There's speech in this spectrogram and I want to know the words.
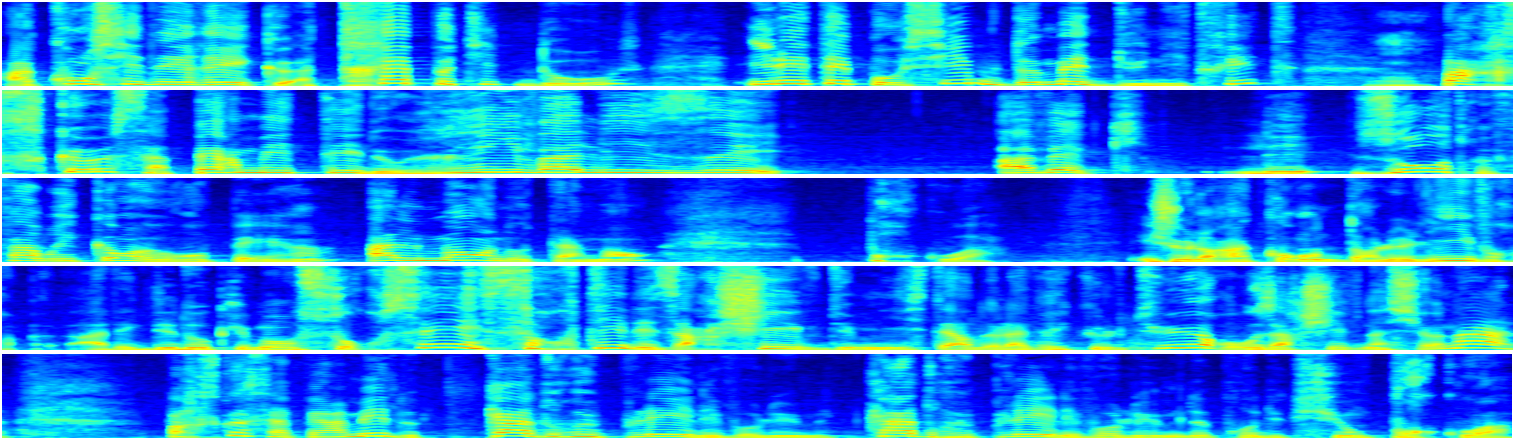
a considéré qu'à très petite dose, il était possible de mettre du nitrite parce que ça permettait de rivaliser avec les autres fabricants européens, allemands notamment. Pourquoi? Et je le raconte dans le livre avec des documents sourcés, sortis des archives du ministère de l'Agriculture aux archives nationales. Parce que ça permet de quadrupler les volumes, quadrupler les volumes de production. Pourquoi?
